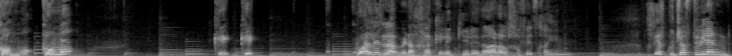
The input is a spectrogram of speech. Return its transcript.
¿Cómo? ¿Cómo? ¿Qué, qué, cu- ¿Cuál es la verajá que le quiere dar al Jafetz Haim? Sí, escuchaste bien.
